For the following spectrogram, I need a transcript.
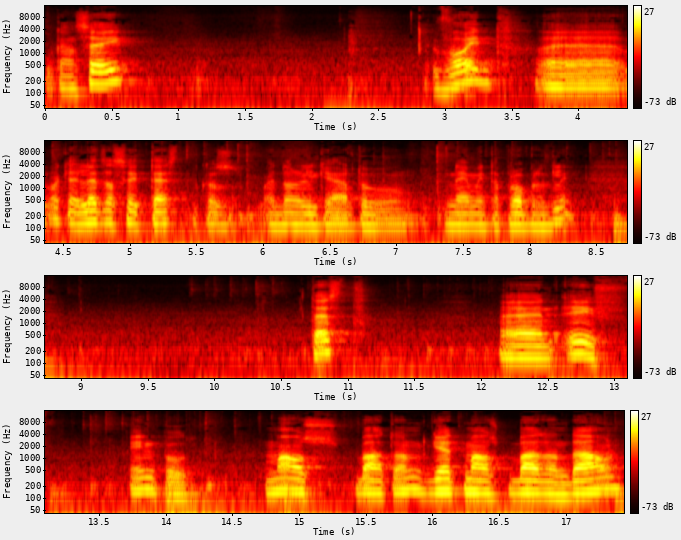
We can say void uh, okay let's just say test because I don't really care to name it appropriately. Test and if input. Mouse button. Get mouse button down.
